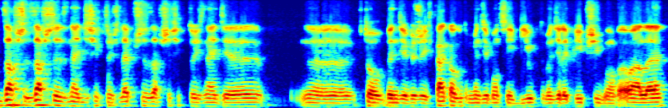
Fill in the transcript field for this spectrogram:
zawsze, zawsze znajdzie się ktoś lepszy, zawsze się ktoś znajdzie, e, kto będzie wyżej skakał, kto będzie mocniej bił, kto będzie lepiej przyjmował, ale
